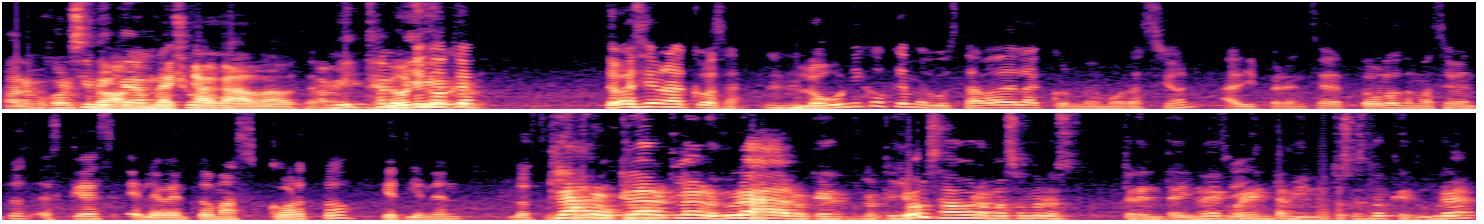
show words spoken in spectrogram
A lo mejor sí me No, queda me mucho. cagaba, o sea, a mí Lo también. único que, te voy a decir una cosa, lo único que me gustaba de la conmemoración, a diferencia de todos los demás eventos, es que es el evento más corto que tienen los Claro, claro, claro. Dura lo que, lo que llevamos ahora, más o menos 39, Sí. 40 minutos es lo que dura.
